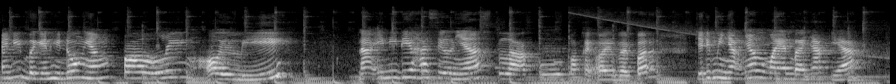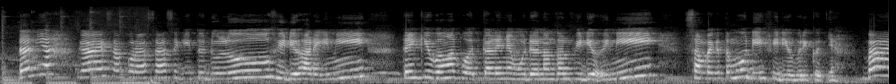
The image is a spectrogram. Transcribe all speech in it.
Ini bagian hidung yang paling oily. Nah ini dia hasilnya setelah aku pakai oil paper. Jadi minyaknya lumayan banyak ya. Dan ya guys aku rasa segitu dulu video hari ini. Thank you banget buat kalian yang udah nonton video ini. Sampai ketemu di video berikutnya. Bye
